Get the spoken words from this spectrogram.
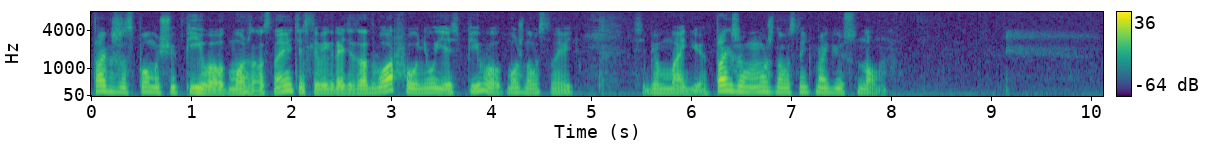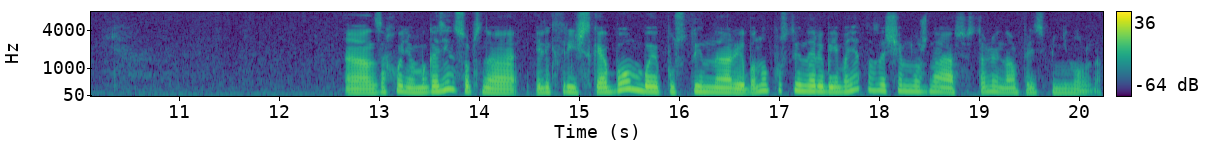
Также с помощью пива вот можно восстановить, если вы играете за дварфа, у него есть пиво, вот можно восстановить себе магию. Также можно восстановить магию сном. Заходим в магазин, собственно, электрическая бомба и пустынная рыба. Ну, пустынная рыба непонятно зачем нужна, а все остальное нам, в принципе, не нужно.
